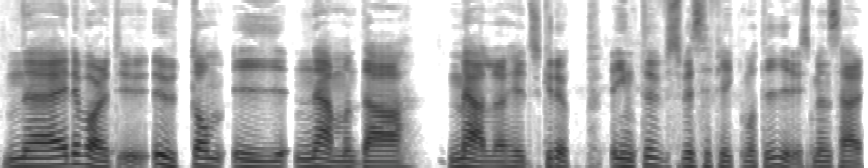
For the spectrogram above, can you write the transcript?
Nej, det var det inte, utom i nämnda Mälarhöjdsgrupp Inte specifikt mot Iris, men så här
